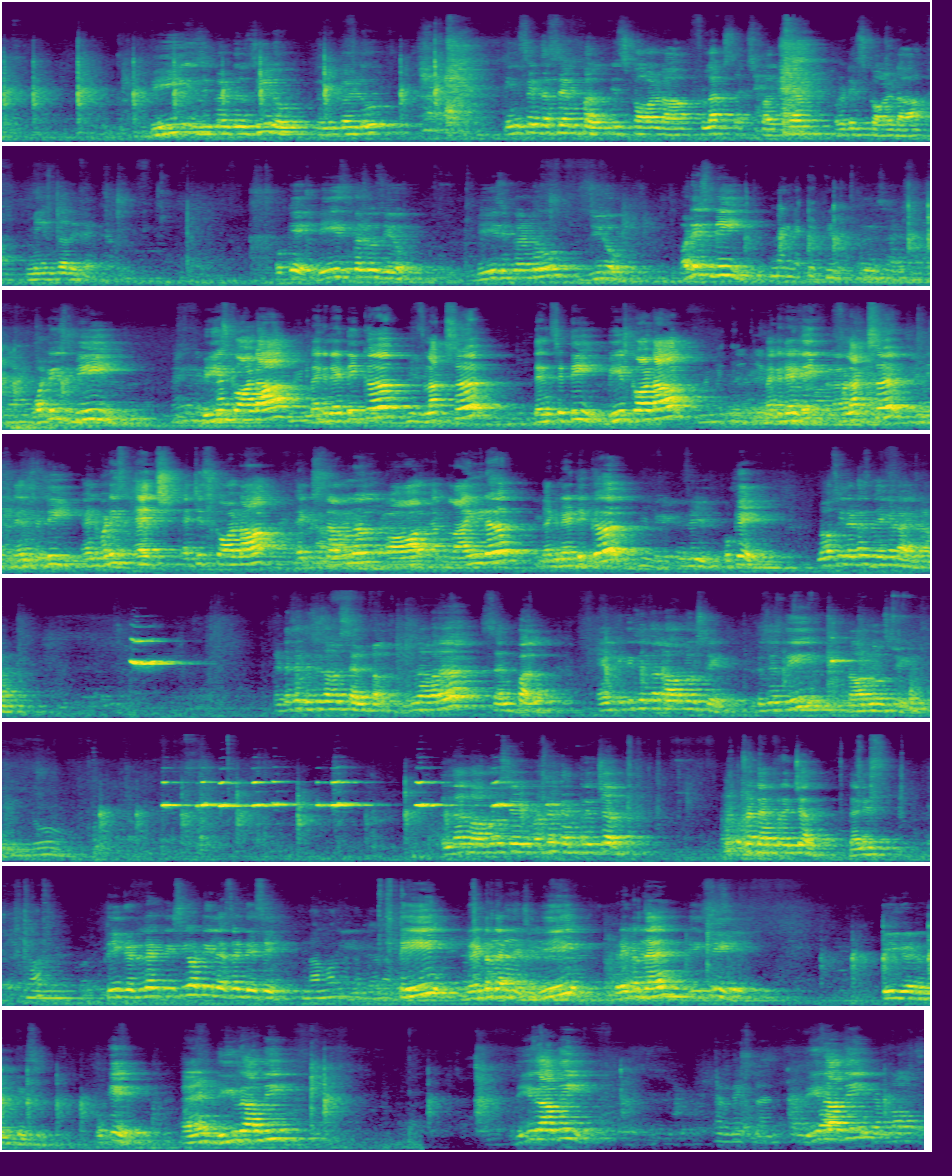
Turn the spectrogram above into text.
B is equal to 0 is equal to inside the sample is called a flux expulsion or it is called a Meissner effect. Okay, B is equal to 0. B is equal to 0. What is B? What is B? B is called a magnetic flux density. B is called a magnetic flux density. And what is H? H is called a external or applied magnetic field. Okay. Now see, let us make a diagram. Let us say this is our sample. This is our sample, and it is in the normal state. This is the normal state. In the normal state, what's the temperature? What's the temperature? That is T greater than Tc or T less than Tc? है? T greater than Tc. T greater than Tc. T greater than Tc. Okay. And these are the these are the these are the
